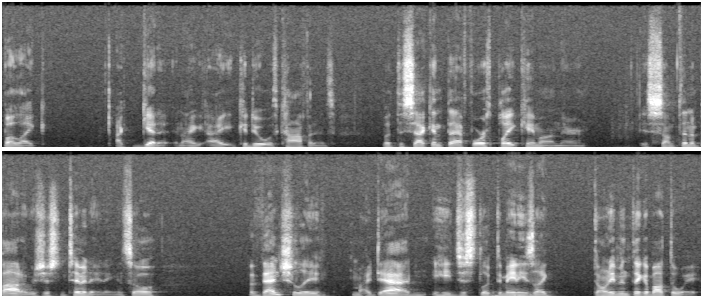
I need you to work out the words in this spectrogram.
but like I could get it, and I, I could do it with confidence. But the second that fourth plate came on there, is something about it was just intimidating. And so eventually, my dad, he just looked at me and he's like, "Don't even think about the weight.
